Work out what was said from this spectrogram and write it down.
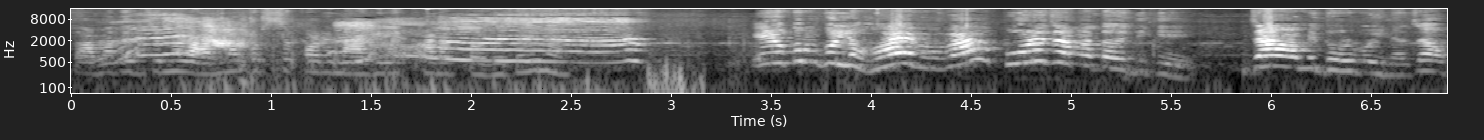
তো আমাদের জন্য রান্না করতে পারে না গেলে খারাপ হবে তাই না এরকম করলে হয় বাবা পড়ে ওইদিকে যাও, আমি ধরবই না, যাও।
